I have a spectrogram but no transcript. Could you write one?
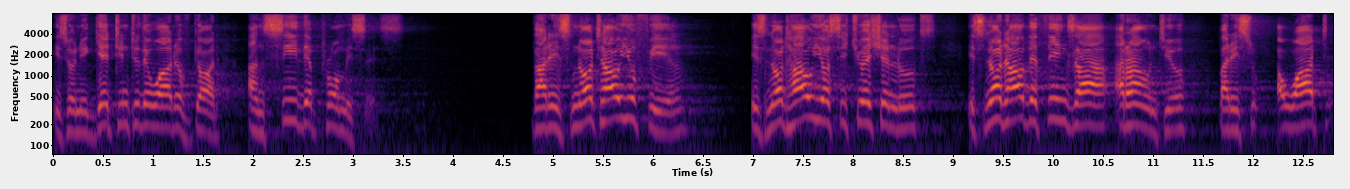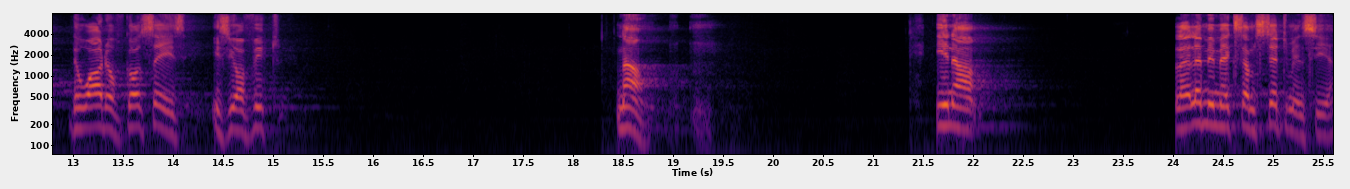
is when you get into the Word of God and see the promises. That is not how you feel, it's not how your situation looks, it's not how the things are around you, but it's what the Word of God says is your victory. Now, in a, let me make some statements here.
